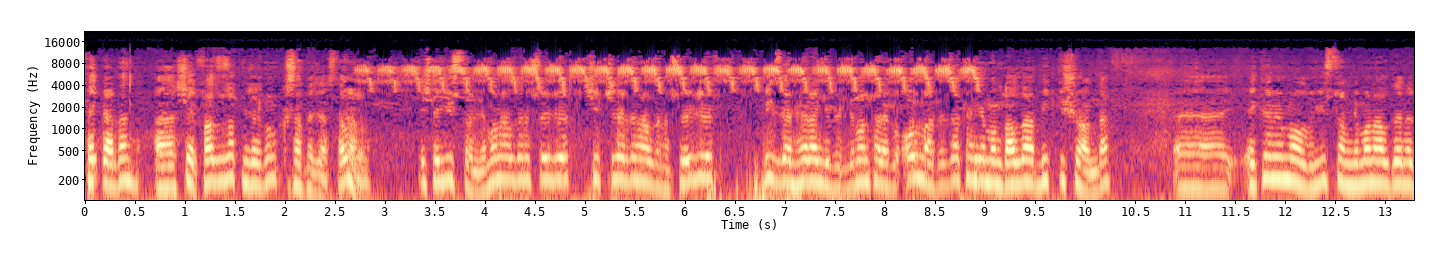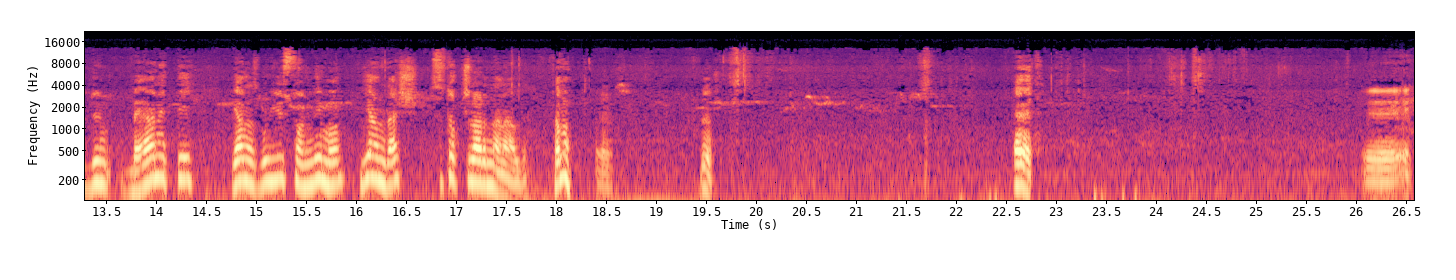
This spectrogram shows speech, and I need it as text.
tekrardan e, şey fazla uzatmayacağız bunu kısaltacağız tamam mı? İşte 100 ton limon aldığını söylüyor. Çiftçilerden aldığını söylüyor. Bizden herhangi bir limon talebi olmadı. Zaten limon dalda bitti şu anda. Ee, Ekrem İmamoğlu 100 ton limon aldığını dün beyan etti. Yalnız bu 100 ton limon yandaş stokçularından aldı. Tamam. Evet. Dur. Evet. Ee, Ek-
